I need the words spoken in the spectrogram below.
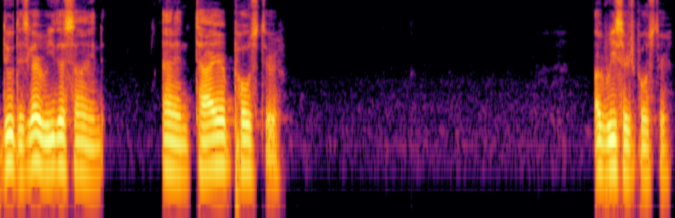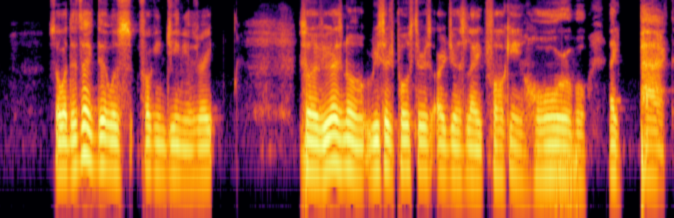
Dude, this guy redesigned an entire poster a research poster. So what this guy did was fucking genius, right? So if you guys know, research posters are just like fucking horrible, like packed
